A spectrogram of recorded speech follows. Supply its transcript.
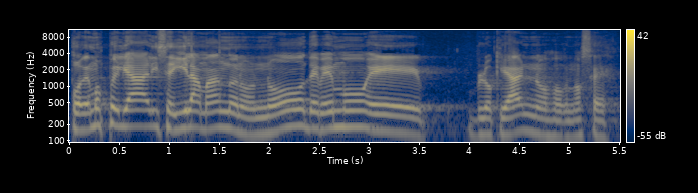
Podemos pelear y seguir amándonos, no debemos eh, bloquearnos o no sé.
